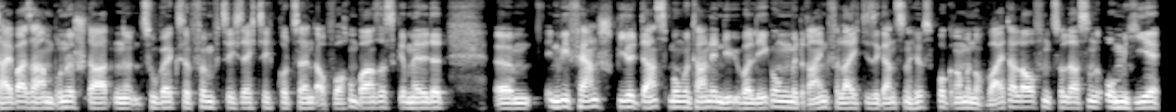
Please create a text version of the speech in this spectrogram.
Teilweise haben Bundesstaaten Zuwächse 50, 60 Prozent auf Wochenbasis gemeldet. Ähm, inwiefern spielt das momentan in die Überlegungen mit rein, vielleicht diese ganzen Hilfsprogramme noch weiterlaufen zu lassen, um hier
